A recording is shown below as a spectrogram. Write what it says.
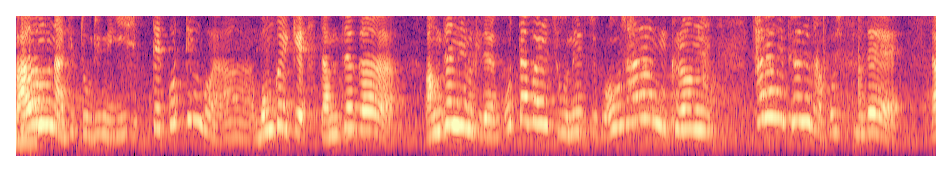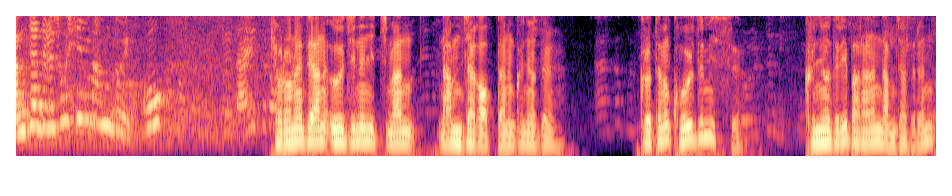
마음은 아직도 우리는 20대 꽃인 거야. 뭔가 이렇게 남자가 왕자님을 기다려 꽃다발을 전해주고 어 사랑해 그런 사랑의 표현을 받고 싶은데 남자들의 소심함도 있고 결혼에 대한 의지는 있지만 남자가 없다는 그녀들. 그렇다면 골드미스 그녀들이 바라는 남자들은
